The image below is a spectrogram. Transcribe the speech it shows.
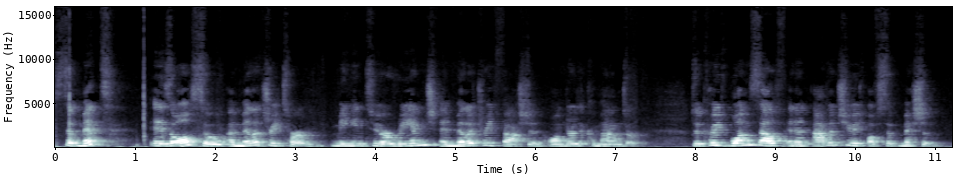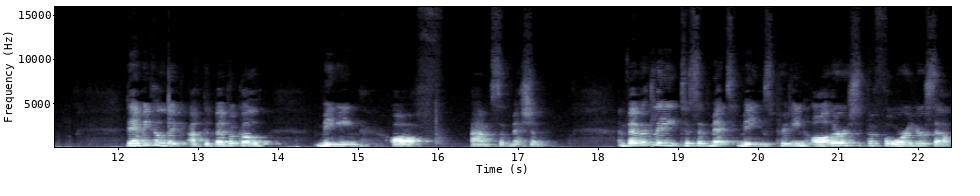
Submit is also a military term meaning to arrange in military fashion under the commander to put oneself in an attitude of submission. Then we can look at the biblical meaning of um, submission. And biblically, to submit means putting others before yourself.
